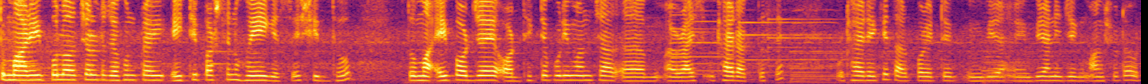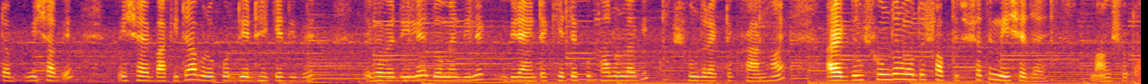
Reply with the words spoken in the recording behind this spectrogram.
তো মার এই পোলাও চালটা যখন প্রায় এইটি পার্সেন্ট হয়ে গেছে সিদ্ধ তো মা এই পর্যায়ে অর্ধেকটা পরিমাণ চাল রাইস উঠায় রাখতেছে। উঠায় রেখে তারপর এটা বিরিয়ানি যে মাংসটা ওটা মিশাবে। মিশায় বাকিটা আবার উপর দিয়ে ঢেকে দিবে। এভাবে দিলে, দমে দিলে বিরিয়ানিটা খেতে খুব ভালো লাগে, খুব সুন্দর একটা ঘ্রাণ হয়। আর একদম সুন্দর মতো সব কিছুর সাথে মিশে যায় মাংসটা।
